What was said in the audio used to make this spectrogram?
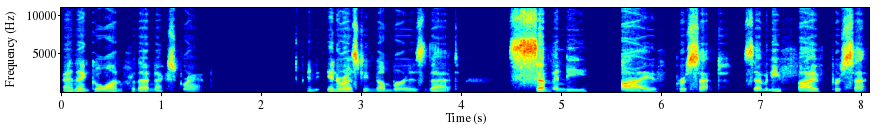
and then go on for that next grant. An interesting number is that 75%, 75%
